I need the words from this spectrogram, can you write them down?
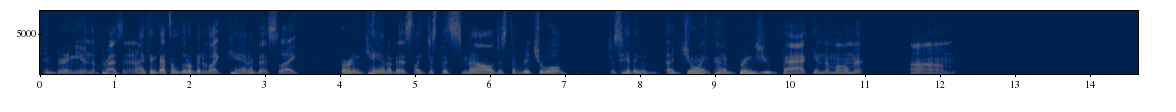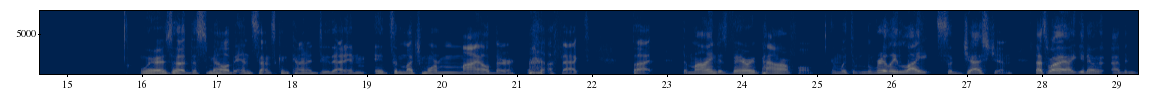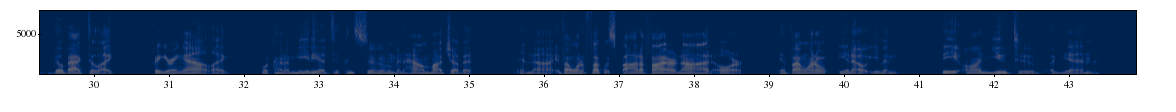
and bring you in the present. And I think that's a little bit of like cannabis, like burning cannabis, like just the smell, just the ritual, just hitting a joint kind of brings you back in the moment. Um, whereas uh, the smell of incense can kind of do that and it's a much more milder effect but the mind is very powerful and with really light suggestion. That's why i you know i've been go back to like figuring out like what kind of media to consume and how much of it. And uh, if i want to fuck with spotify or not or if i want to you know even be on youtube again.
